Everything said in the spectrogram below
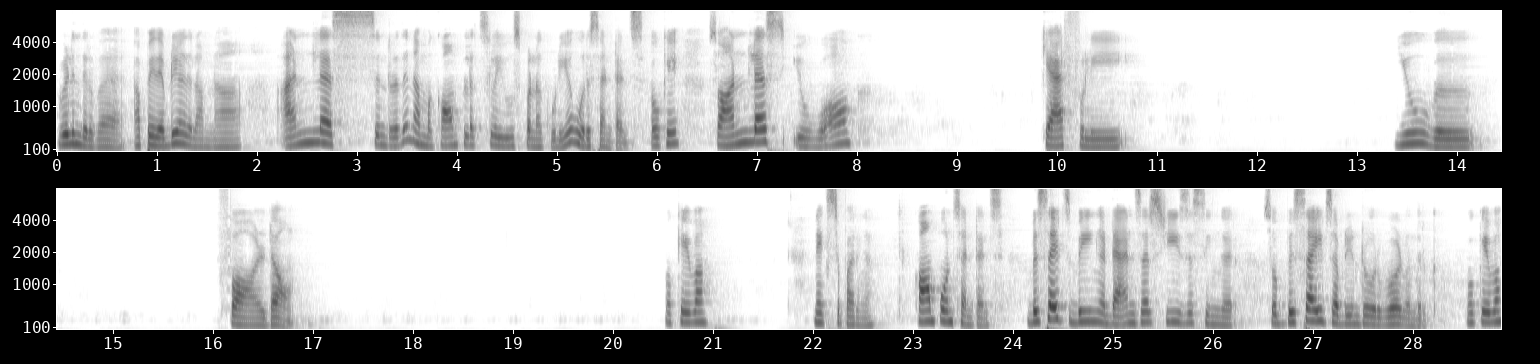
விழுந்துருவேன் அப்போ இது எப்படி எழுதலாம்னா அன்லெஸ்ன்றது நம்ம காம்ப்ளெக்ஸில் யூஸ் பண்ணக்கூடிய ஒரு sentence okay so unless you walk carefully you will fall down ஓகேவா நெக்ஸ்ட் பாருங்கள் compound sentence besides being a dancer she is a singer so besides அப்படின்ற ஒரு வேர்ட் வந்திருக்கு. ஓகேவா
